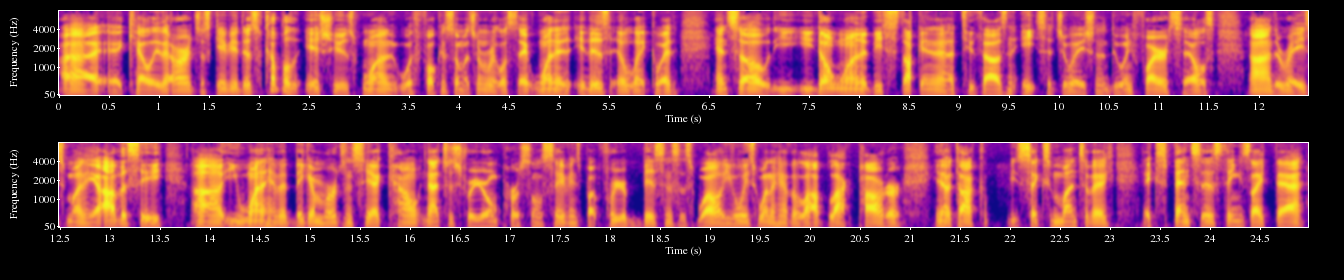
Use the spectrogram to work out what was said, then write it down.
uh, uh, Kelly, that Art just gave you. There's a couple of issues. One with focus so much on real estate. One, it is illiquid, and so you, don't want to be stuck in a 2008 situation of doing fire sales uh, to raise money. Obviously, uh, you want to have a big emergency account, not just for your own personal savings, but for your business as well. You always want to have a lot of black powder. You know, talk six months of uh, expenses, things like that.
